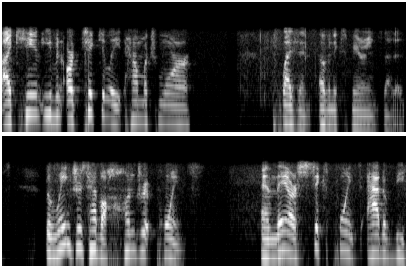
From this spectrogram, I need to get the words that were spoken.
I can't even articulate how much more pleasant of an experience that is. The Rangers have a hundred points, and they are six points out of the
